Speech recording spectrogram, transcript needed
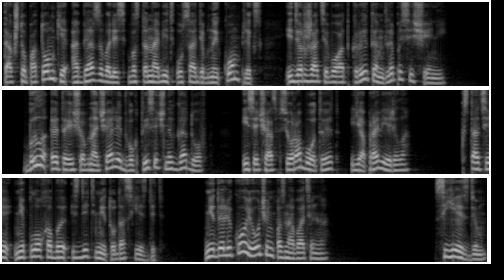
Так что потомки обязывались восстановить усадебный комплекс и держать его открытым для посещений. Было это еще в начале 2000-х годов, и сейчас все работает, я проверила. Кстати, неплохо бы с детьми туда съездить. Недалеко и очень познавательно. «Съездим»,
